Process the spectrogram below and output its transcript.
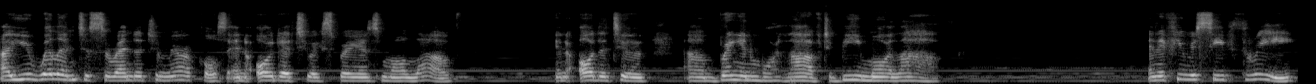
Are you willing to surrender to miracles in order to experience more love? In order to um, bring in more love, to be more love? And if you receive three,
